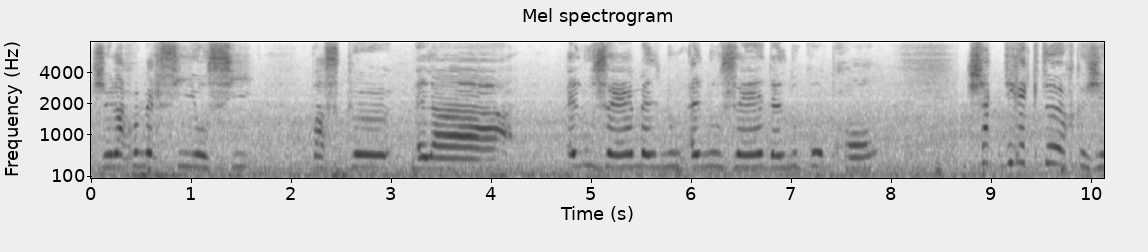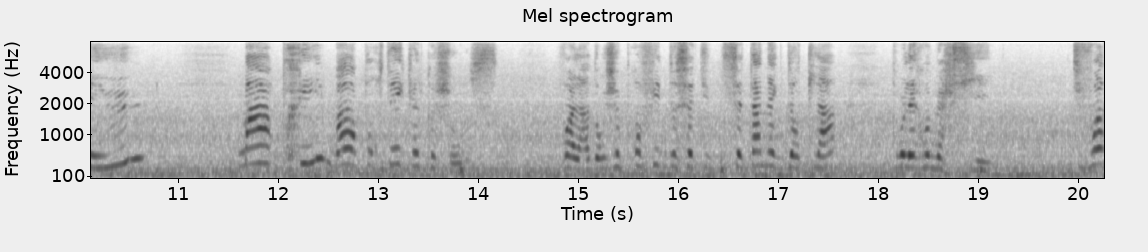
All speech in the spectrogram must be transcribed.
je la remercie aussi parce que elle, a, elle nous aime, elle nous, elle nous aide, elle nous comprend. Chaque directeur que j'ai eu m'a appris, m'a apporté quelque chose. Voilà, donc je profite de cette, cette anecdote-là pour les remercier. Tu vois,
